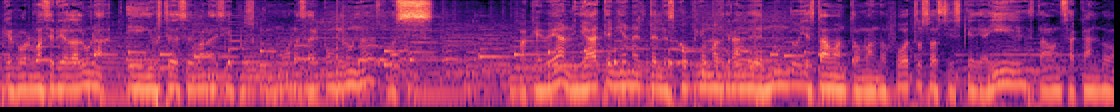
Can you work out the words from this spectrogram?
qué forma sería la luna y ustedes se van a decir, pues cómo van a saber cómo es luna, pues para que vean, ya tenían el telescopio más grande del mundo, ya estaban tomando fotos, así es que de ahí estaban sacando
